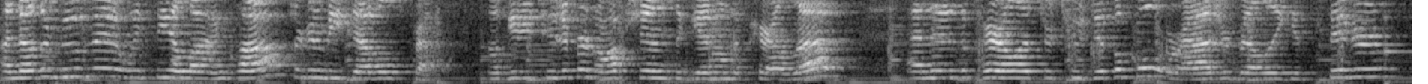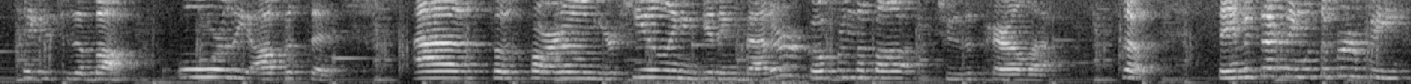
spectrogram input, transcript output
Another movement we see a lot in class are gonna be devil's press. I'll give you two different options, again on the parallettes, and then if the parallettes are too difficult or as your belly gets bigger, take it to the box, or the opposite. As postpartum, you're healing and getting better, go from the box to the parallettes. So, same exact thing with the burpee.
